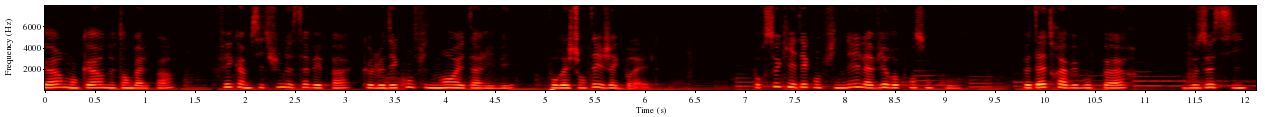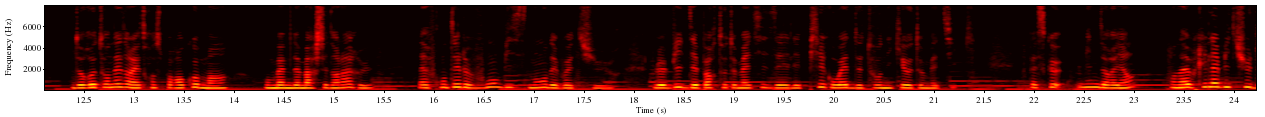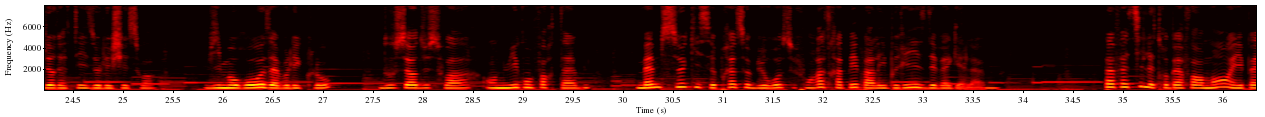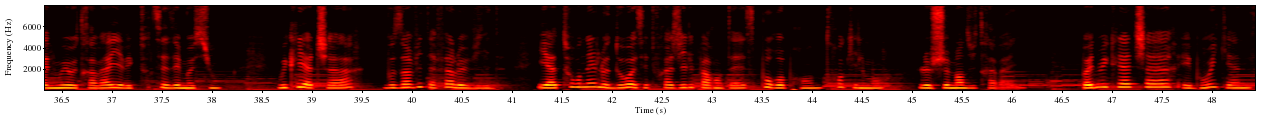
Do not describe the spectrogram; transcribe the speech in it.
mon cœur ne t'emballe pas, fais comme si tu ne savais pas que le déconfinement est arrivé, pourrait chanter Jacques Brel. Pour ceux qui étaient confinés, la vie reprend son cours. Peut-être avez-vous peur, vous aussi, de retourner dans les transports en commun, ou même de marcher dans la rue, d'affronter le vrombissement des voitures, le bip des portes automatisées, les pirouettes de tourniquets automatiques. Parce que, mine de rien, on a pris l'habitude de rester isolé chez soi. Vie morose à voler clos, douceur du soir, ennui confortable, même ceux qui se pressent au bureau se font rattraper par les brises des vagues à l'âme. Pas facile d'être performant et épanoui au travail avec toutes ces émotions. Weekly HR vous invite à faire le vide et à tourner le dos à cette fragile parenthèse pour reprendre tranquillement le chemin du travail. Bonne Weekly HR et bon week-end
